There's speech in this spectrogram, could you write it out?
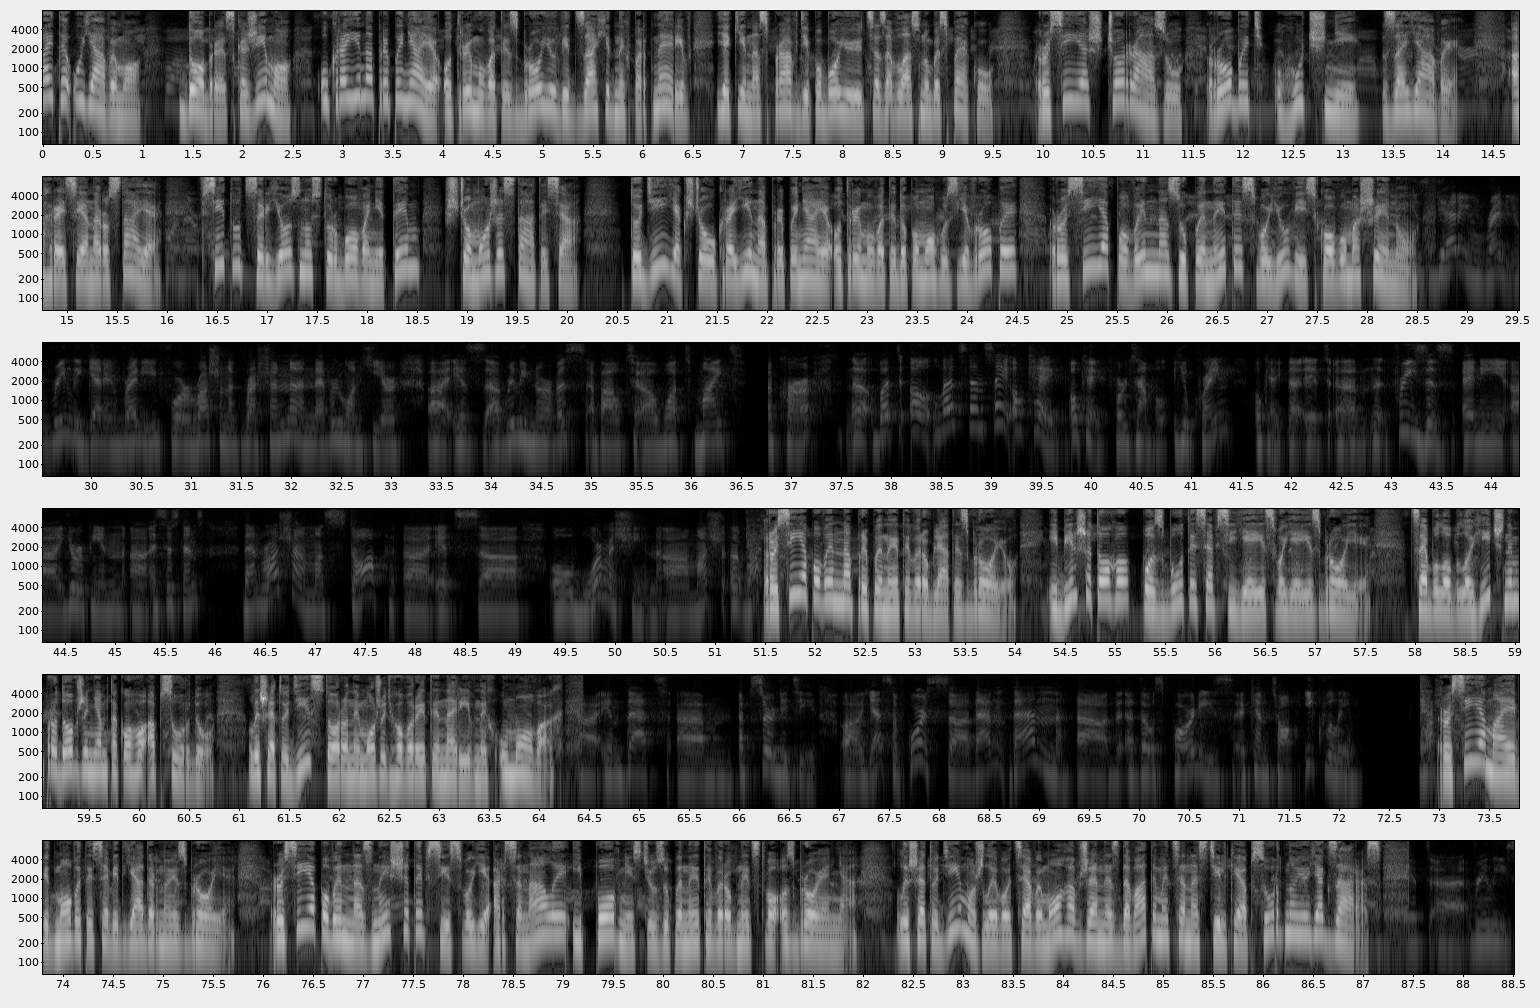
давайте уявимо. Добре, скажімо, Україна припиняє отримувати зброю від західних партнерів, які насправді побоюються за власну безпеку. Росія щоразу робить гучні заяви. Агресія наростає. Всі тут серйозно стурбовані тим, що може статися. Тоді, якщо Україна припиняє отримувати допомогу з Європи, Росія повинна зупинити свою військову машину. Russian aggression, and everyone here uh, is uh, really nervous about uh, what might occur. Uh, but uh, let's then say, okay, okay, for example, Ukraine, okay, uh, it um, freezes any uh, European uh, assistance, then Russia must stop uh, its uh, oh, war machine. Uh, uh, Росія повинна припинити виробляти зброю і більше того, позбутися всієї своєї зброї. Це було б логічним продовженням такого абсурду. Лише тоді сторони можуть говорити на рівних умовах. Росія має відмовитися від ядерної зброї. Росія повинна знищити всі свої арсенали і повністю зупинити виробництво озброєння. Лише тоді, можливо, ця вимога вже не здаватиметься настільки абсурдною, як зараз.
